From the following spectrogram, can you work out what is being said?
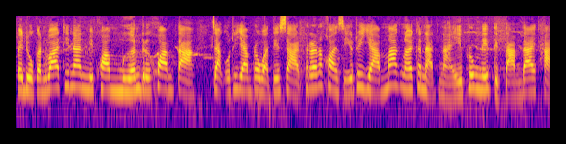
ไปดูกันว่าที่นั่นมีความเหมือนหรือความต่าง จากอุทยานประวัติศาสตร์ พระนครศรีอยุธยามากน้อยขนาดไหน พรุ่งนี้ติดตามได้ค่ะ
